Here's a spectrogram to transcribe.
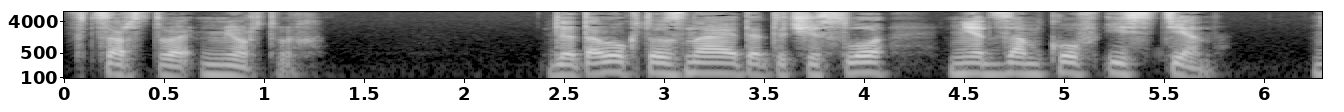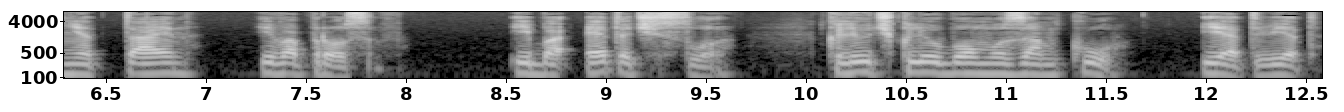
в царство мертвых. Для того, кто знает это число, нет замков и стен, нет тайн и вопросов, ибо это число ключ к любому замку и ответ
